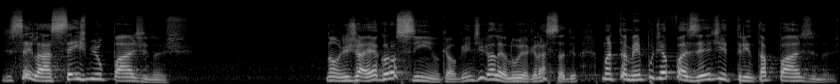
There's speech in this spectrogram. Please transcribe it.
de, sei lá, 6 mil páginas. Não, ele já é grossinho, que alguém diga aleluia, graças a Deus. Mas também podia fazer de 30 páginas.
